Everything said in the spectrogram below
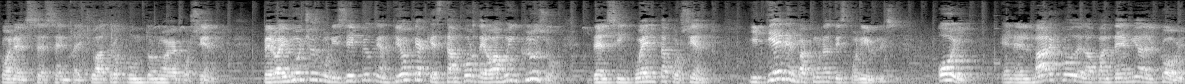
con el 64.9%. Pero hay muchos municipios de Antioquia que están por debajo incluso del 50% y tienen vacunas disponibles. Hoy, en el marco de la pandemia del COVID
